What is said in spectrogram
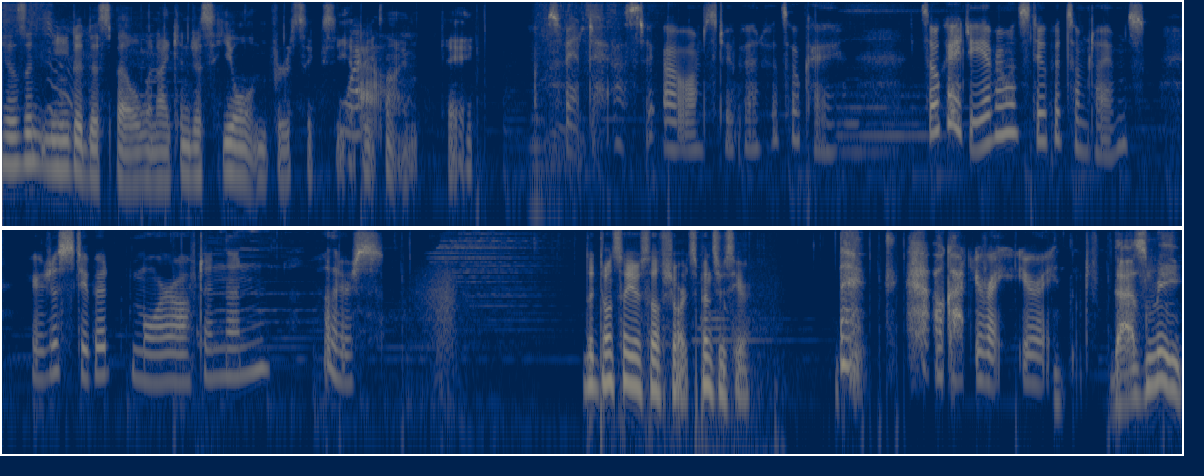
He doesn't need a dispel when I can just heal him for 60 every Wow. time. Okay. That's fantastic. Oh, I'm stupid. It's okay. It's okay, Dee. Everyone's stupid sometimes. You're just stupid more often than others. Don't sell yourself short. Spencer's here. oh god, you're right. You're right. That's me.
